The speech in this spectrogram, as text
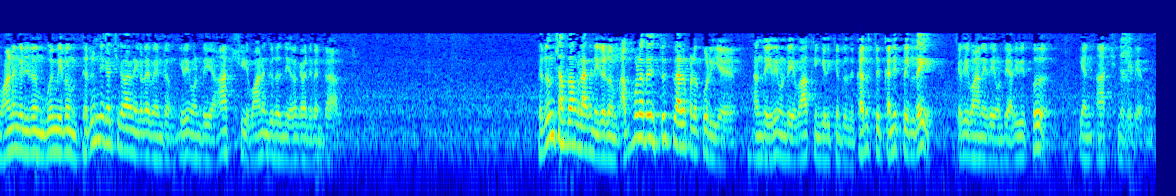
வானங்களிலும் பூமியிலும் பெரும் நிகழ்ச்சிகளாக நிகழ வேண்டும். இதை ஒன்றைய ஆட்சி வானங்களிலிருந்து இறங்க வேண்டும் என்றால் பெரும் சம்பவங்களாக நிகழும். அவ்வளவு தூக்கி வாழப்படக்கூடிய அந்த இறைவனுடைய வாக்கு இங்கு இருக்கின்றது. கருத்து கணிப்பு இல்லை. தெளிவான இறைவனுடைய அறிவிப்பு என் ஆட்சி நிறைவேறும்.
